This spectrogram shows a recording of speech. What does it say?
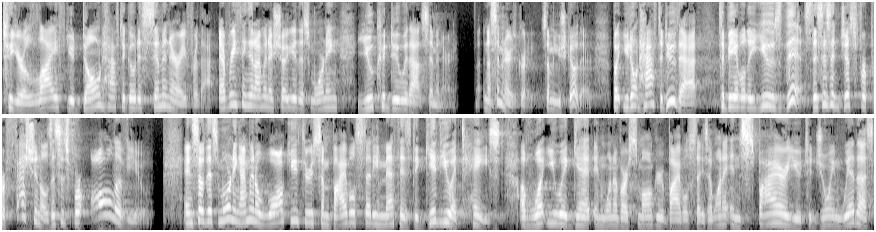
to your life. You don't have to go to seminary for that. Everything that I'm going to show you this morning, you could do without seminary. Now, seminary is great. Some of you should go there. But you don't have to do that to be able to use this. This isn't just for professionals, this is for all of you. And so this morning, I'm going to walk you through some Bible study methods to give you a taste of what you would get in one of our small group Bible studies. I want to inspire you to join with us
